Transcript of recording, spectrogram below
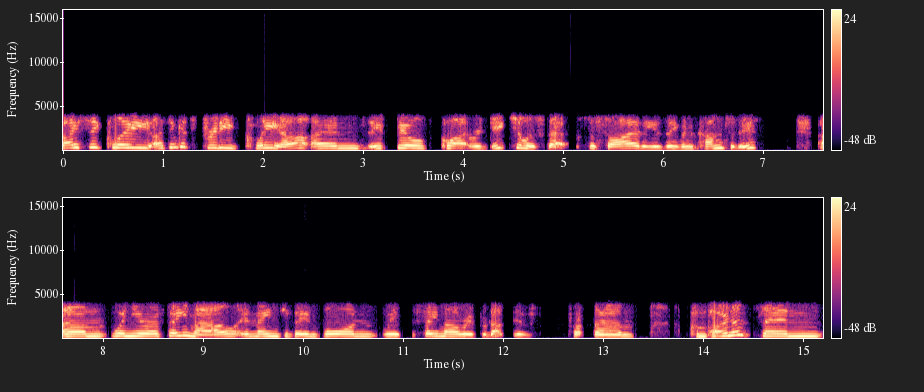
basically, I think it's pretty clear, and it feels quite ridiculous that society has even come to this. Um, when you're a female, it means you've been born with female reproductive um, components, and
